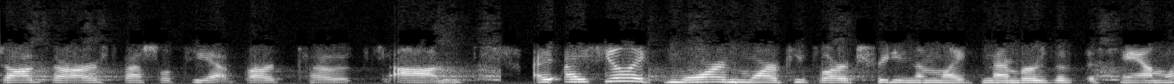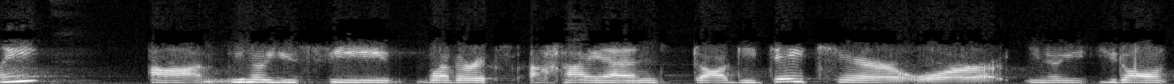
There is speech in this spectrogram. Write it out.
dogs are our specialty at Bark Post. Um, I, I feel like more and more people are treating them like members of the family. Um, you know, you see whether it's a high-end doggy daycare or, you know, you, you don't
